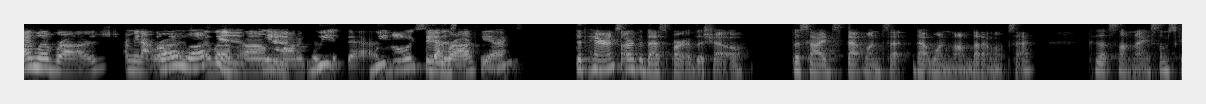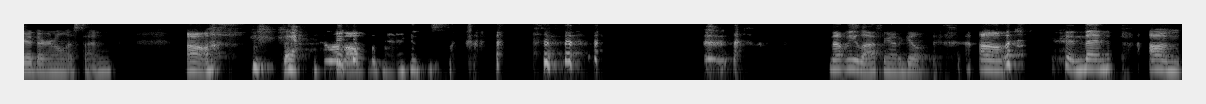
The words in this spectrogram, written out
I love Raj. I mean, not Raj. I love, I love him. Um, yeah. Monica's we, dad. We always say that Raj. Yeah. The parents are the best part of the show, besides that one set, that one mom that I won't say, because that's not nice. I'm scared they're gonna listen. Oh, I love all the parents. not me laughing out of guilt. Um, and then um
